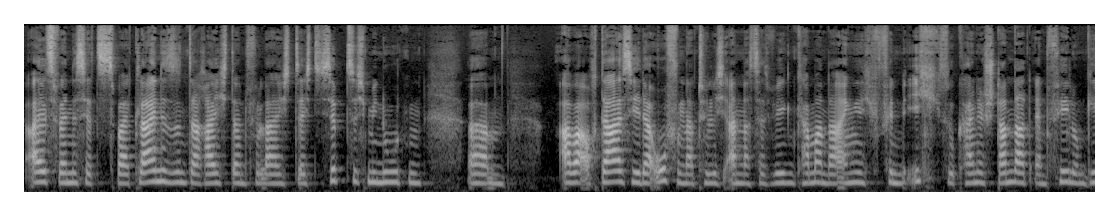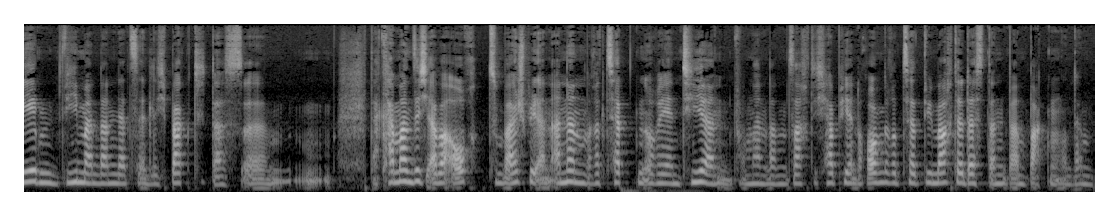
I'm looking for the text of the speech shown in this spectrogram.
als wenn es jetzt zwei kleine sind, da reicht dann vielleicht 60, 70 Minuten. Ähm, aber auch da ist jeder Ofen natürlich anders. Deswegen kann man da eigentlich, finde ich, so keine Standardempfehlung geben, wie man dann letztendlich backt. Das, ähm, da kann man sich aber auch zum Beispiel an anderen Rezepten orientieren, wo man dann sagt, ich habe hier ein Roggenrezept, wie macht er das dann beim Backen? Und dann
